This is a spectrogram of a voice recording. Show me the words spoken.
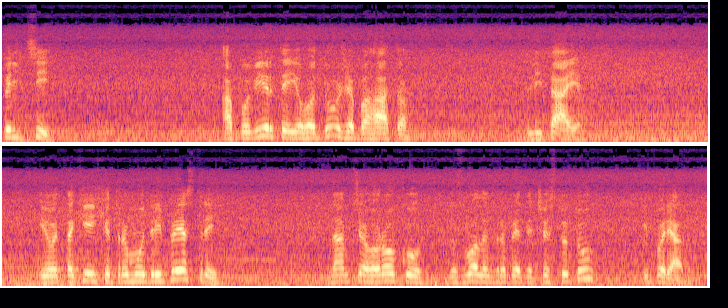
пильці. А повірте, його дуже багато літає. І от такий хитромудрий пристрій нам цього року дозволив зробити чистоту і порядок.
